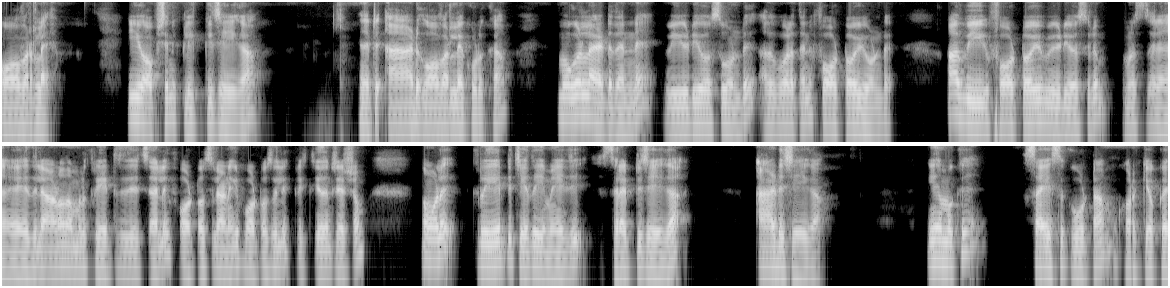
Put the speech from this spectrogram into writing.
ഓവർലേ ഈ ഓപ്ഷൻ ക്ലിക്ക് ചെയ്യുക. എന്നിട്ട് ആഡ് ഓവർലേ കൊടുക്കാം മുകളിലായിട്ട് തന്നെ വീഡിയോസും ഉണ്ട് അതുപോലെ തന്നെ ഫോട്ടോയും ഉണ്ട്. ആ വീ ഫോട്ടോയും വീഡിയോസിലും നമ്മൾ ഏതിലാണോ നമ്മൾ ക്രിയേറ്റ് ചെയ്ത് വെച്ചാൽ ഫോട്ടോസിലാണെങ്കിൽ ഫോട്ടോസിൽ ക്ലിക്ക് ചെയ്തതിന് ശേഷം നമ്മൾ ക്രിയേറ്റ് ചെയ്ത ഇമേജ് സെലക്ട് ചെയ്യുക ആഡ് ചെയ്യുക. ഇനി നമുക്ക് സൈസ് കൂട്ടാം കുറയ്ക്കുകയൊക്കെ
